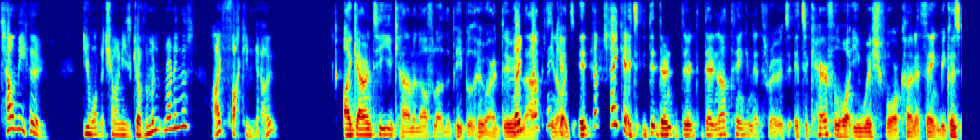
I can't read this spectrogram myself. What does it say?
Tell me who. Do you want the Chinese government running us? I fucking don't. I guarantee you, Kam, an awful lot of the people who are doing They- that, you know, it. it's it, Don't take it. it's they're they're they're not thinking it through. It's it's a careful what you wish for kind of thing because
